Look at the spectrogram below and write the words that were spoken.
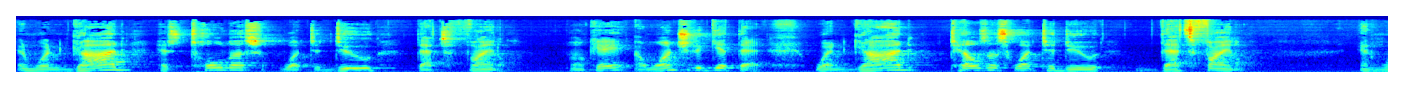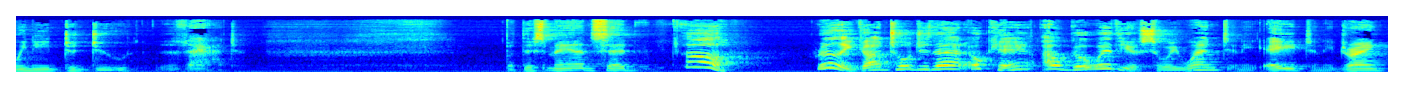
And when God has told us what to do, that's final. Okay? I want you to get that. When God tells us what to do, that's final. And we need to do that. But this man said, Oh, really? God told you that? Okay, I'll go with you. So he went and he ate and he drank.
